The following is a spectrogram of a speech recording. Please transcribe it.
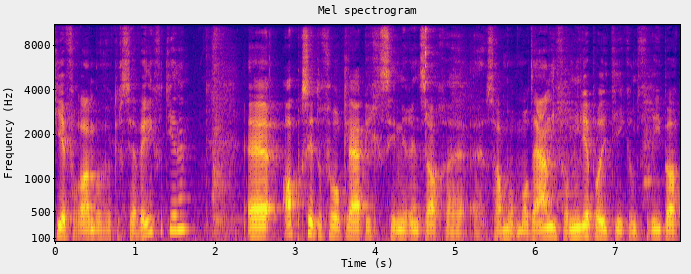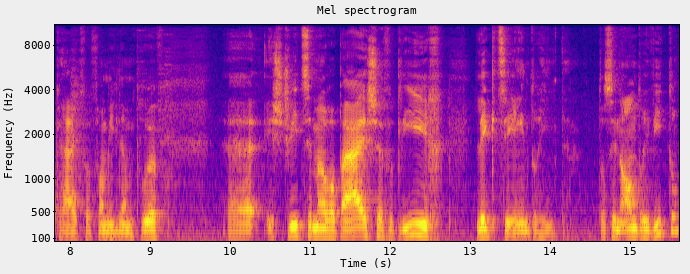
die vor allem, die wirklich sehr wenig verdienen. Äh, abgesehen davon, glaube ich, sind wir in Sachen äh, sagen wir, moderne Familienpolitik und Vereinbarkeit von Familie und Beruf, äh, ist die Schweiz im europäischen Vergleich, liegt sie eher dahinter. Da sind andere weiter.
